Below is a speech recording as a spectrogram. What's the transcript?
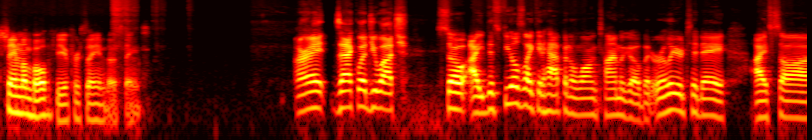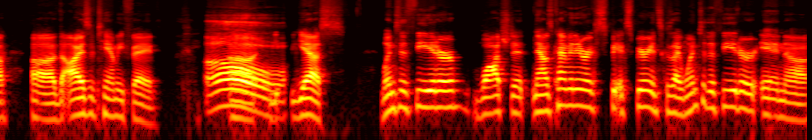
Shame on both of you for saying those things. All right, Zach, what'd you watch? So I this feels like it happened a long time ago, but earlier today I saw uh, the Eyes of Tammy Faye. Oh, uh, yes. Went to the theater, watched it. Now it's kind of an interesting experience because I went to the theater in uh,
